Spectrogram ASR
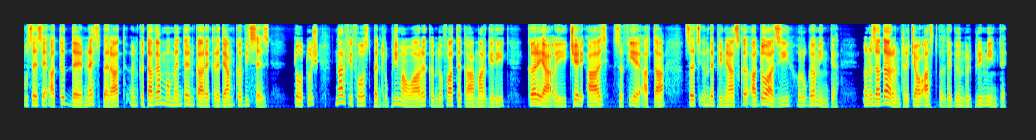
fusese atât de nesperat încât aveam momente în care credeam că visez. Totuși, n-ar fi fost pentru prima oară când o fată ca Margherit, căreia îi ceri azi să fie a ta, să-ți îndeplinească a doua zi rugămintea. În zadar îmi treceau astfel de gânduri prin minte.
